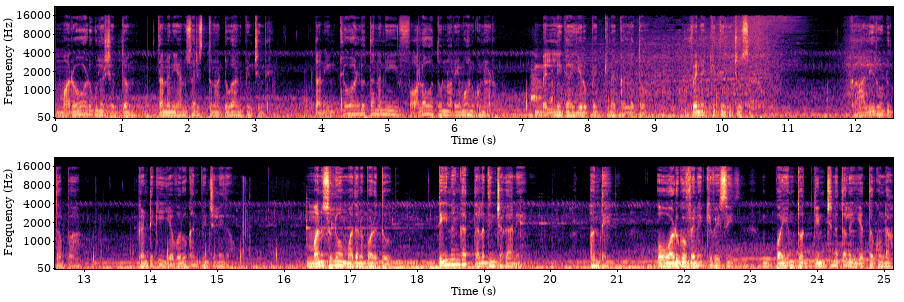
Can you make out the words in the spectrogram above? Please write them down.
మరో అడుగుల శబ్దం తనని అనుసరిస్తున్నట్టుగా అనిపించింది. తన ఇంట్లో వాళ్ళు తనని ఫాలో అవుతున్నారేమో అనుకున్నాడు. మెల్లిగా ఎరుపెక్కిన కళ్ళతో వెనక్కి తిరిగి చూశాడు. ఖాళీ రోడ్డు తప్ప కంటికి ఎవరూ కనిపించలేదు. మనసులో మదనపడుతూ దీనంగా తలదించగానే అంతే ఓ అడుగు వెనక్కి వేసి భయంతో దించిన తల ఎత్తకుండా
